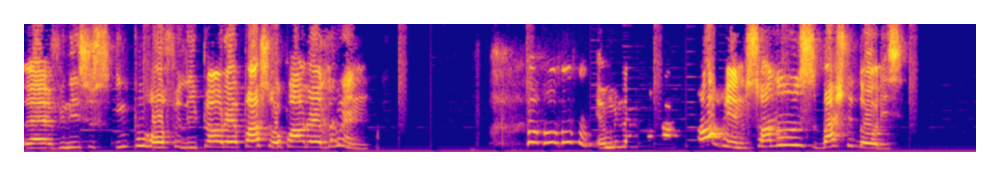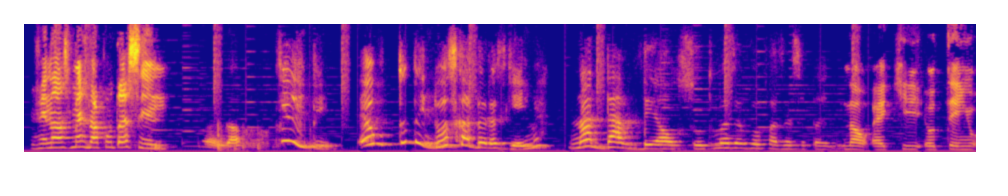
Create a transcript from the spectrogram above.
é, Vinícius empurrou o Felipe a orelha passou com a orelha doendo. Eu me lembro que eu tava só vendo, só nos bastidores. Vendo as merdas acontecendo. Legal. Felipe, eu, tu tem duas cadeiras gamer? Nada a ver ao assunto, mas eu vou fazer essa pergunta. Não, é que eu tenho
